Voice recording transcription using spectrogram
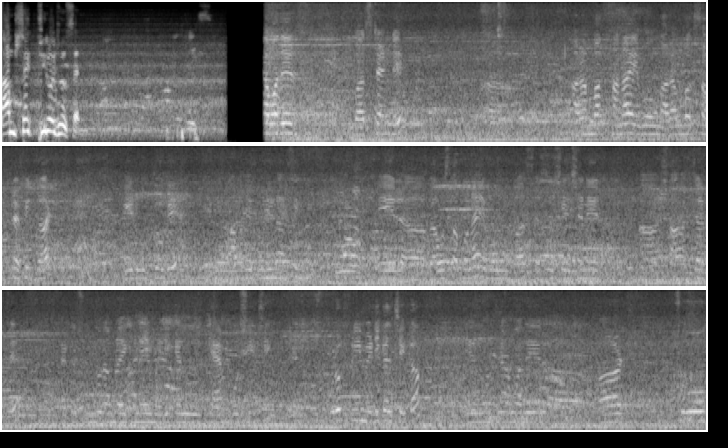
নাম শেখ ফিরোজ হোসেন। আমাদের বাস স্ট্যান্ডে আরামবাগ থানা এবং আরামবাগ সাব ট্রাফিক গার্ড এর উদ্যোগে এবং আমাদের বনি নার্সিং এর আহ, ব্যবস্থাপনায় এবং বাস অ্যাসোসিয়েশনের সাহায্যার্থে একটা সুন্দর আমরা এখানে মেডিকেল ক্যাম্প বসিয়েছি। পুরো ফ্রি মেডিকেল চেক আপ এর মধ্যে আমাদের হার্ট চোখ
